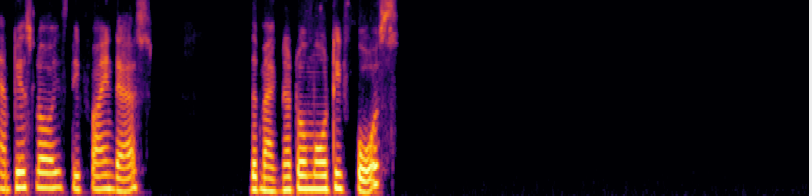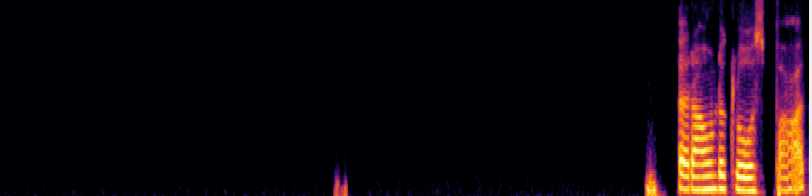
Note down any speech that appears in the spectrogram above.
Ampere's law is defined as the magnetomotive force around a closed path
